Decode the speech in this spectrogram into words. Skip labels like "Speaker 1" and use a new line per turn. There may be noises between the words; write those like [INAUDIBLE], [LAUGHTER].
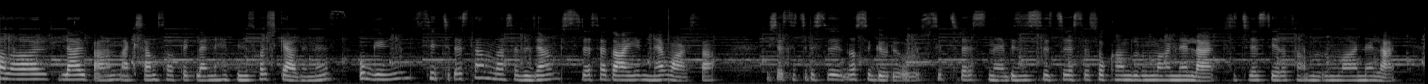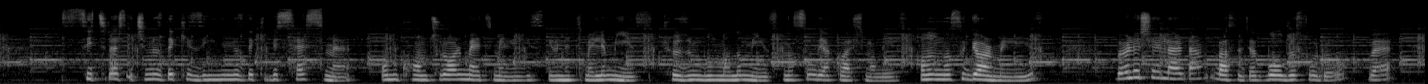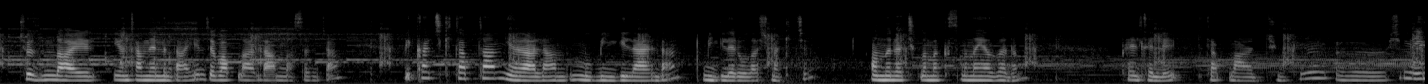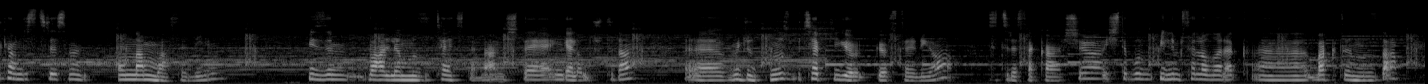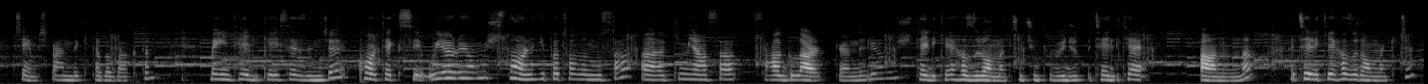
Merhabalar, Hilal ben. Akşam sohbetlerine hepiniz hoş geldiniz. Bugün stresten bahsedeceğim. Strese dair ne varsa. İşte stresi nasıl görüyoruz? Stres ne? Bizi strese sokan durumlar neler? Stres yaratan durumlar neler? Stres içimizdeki, zihnimizdeki bir ses mi? Onu kontrol mü etmeliyiz? Yönetmeli miyiz? Çözüm bulmalı mıyız? Nasıl yaklaşmalıyız? Onu nasıl görmeliyiz? Böyle şeylerden bahsedeceğiz. Bolca soru ve çözüm dair, yöntemlerine dair cevaplardan bahsedeceğim. Birkaç kitaptan yararlandım bu bilgilerden, bilgilere ulaşmak için. Onları açıklama kısmına yazarım. Kaliteli kitaplar çünkü. Şimdi ilk önce stresini ondan bahsedeyim. Bizim varlığımızı tehdit eden, işte engel oluşturan vücudumuz bir tepki gö- gösteriyor strese karşı. İşte bunu bilimsel olarak baktığımızda şeymiş ben de kitaba baktım. Beyin tehlikeyi sezince korteksi uyarıyormuş. Sonra hipotalamusa e, kimyasal salgılar gönderiyormuş. Tehlikeye hazır olmak için. Çünkü vücut bir tehlike anında. Ve tehlikeye hazır olmak için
